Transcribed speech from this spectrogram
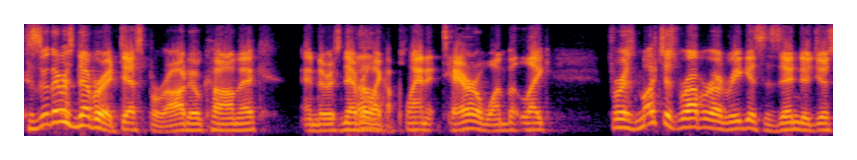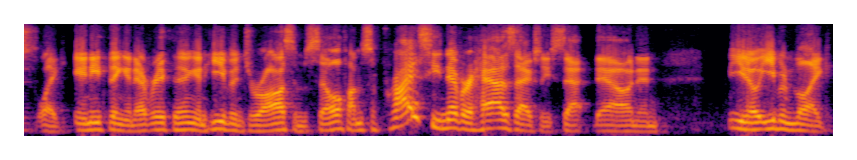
because there was never a Desperado comic, and there was never No. like a Planet Terror one, but like. For as much as Robert Rodriguez is into just like anything and everything, and he even draws himself, I'm surprised he never has actually sat down and, you know, even like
